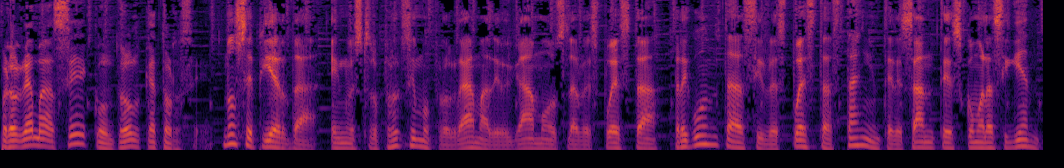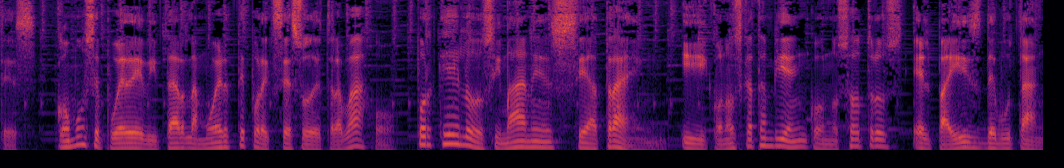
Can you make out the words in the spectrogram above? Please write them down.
Programa C Control 14. No se pierda en nuestro próximo programa de Oigamos la Respuesta preguntas y respuestas tan interesantes como las siguientes. ¿Cómo se puede evitar la muerte por exceso de trabajo? ¿Por qué los imanes se atraen? Y conozca también con nosotros el país de Bután.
